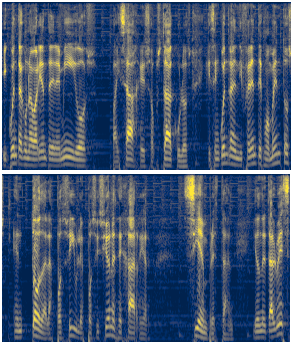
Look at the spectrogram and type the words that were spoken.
y cuenta con una variante de enemigos, paisajes, obstáculos que se encuentran en diferentes momentos en todas las posibles posiciones de Harrier. Siempre están. Y donde tal vez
